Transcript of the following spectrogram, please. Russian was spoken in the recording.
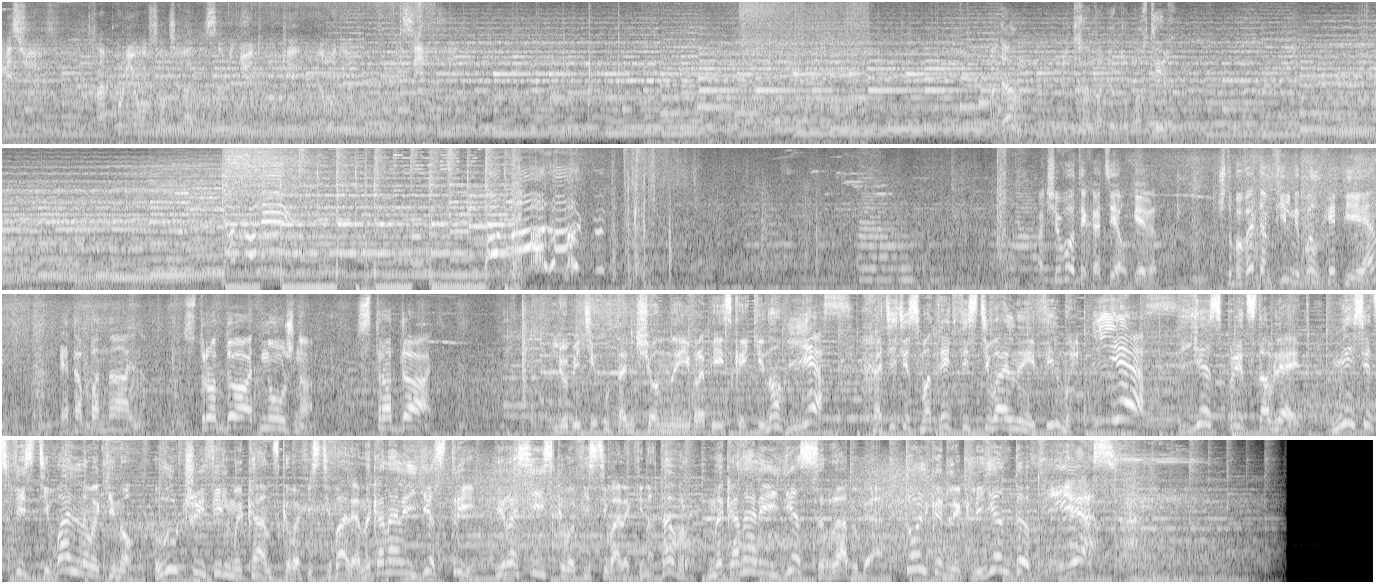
et messieurs, le train pour Lyon sortira dans 5 minutes au quai numéro 2. Merci. Madame, le train va bientôt partir. А чего ты хотел, Гевер? Чтобы в этом фильме был хэппи-энд? Это банально. Страдать нужно. Страдать. Любите утонченное европейское кино? Yes! Хотите смотреть фестивальные фильмы? Yes! Yes представляет Месяц фестивального кино Лучшие фильмы Канского фестиваля на канале Yes 3 И Российского фестиваля Кинотавр на канале Yes Радуга Только для клиентов Yes!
